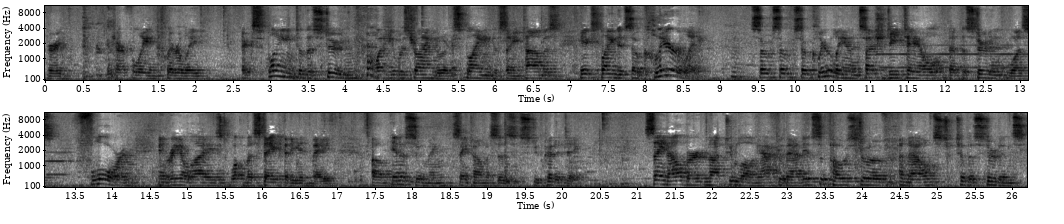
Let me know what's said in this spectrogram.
very carefully and clearly explained to the student what he was trying to explain to St. Thomas. He explained it so clearly so, so, so clearly and in such detail that the student was floored and realized what mistake that he had made um, in assuming St. Thomas's stupidity. St. Albert, not too long after that, is supposed to have announced to the students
